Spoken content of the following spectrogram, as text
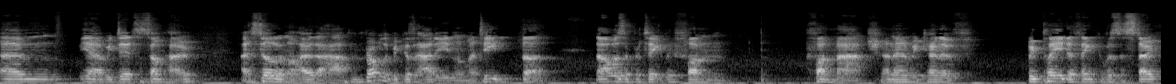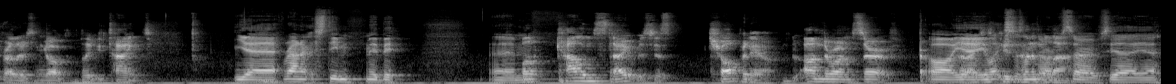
um, yeah, we did somehow. I still don't know how that happened. Probably because I had Ian on my team, but that was a particularly fun, fun match. And then we kind of we played. I think it was the Stout brothers and got completely tanked. Yeah, ran out of steam maybe. Um, well, Callum Stout was just chopping it underarm serve. Oh yeah, he likes his underarm that. serves. Yeah, yeah.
